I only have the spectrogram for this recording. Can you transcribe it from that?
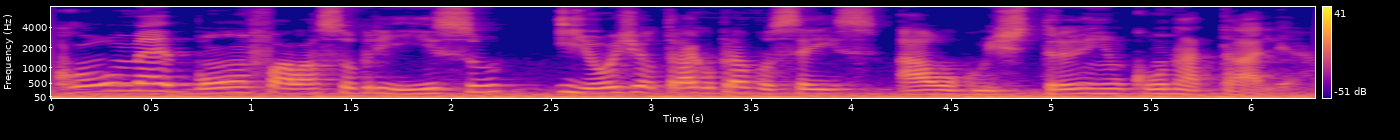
Como é bom falar sobre isso e hoje eu trago para vocês algo estranho com Natália.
